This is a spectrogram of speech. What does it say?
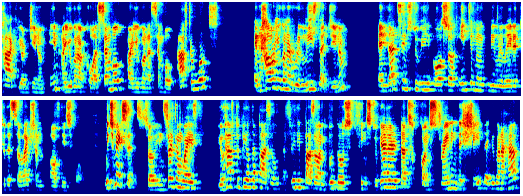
pack your genome in? Are you going to co-assemble? Are you going to assemble afterwards? And how are you going to release that genome? And that seems to be also intimately related to the selection of this fold, which makes sense. So in certain ways, you have to build a puzzle, a 3D puzzle, and put those things together. That's constraining the shape that you're gonna have.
